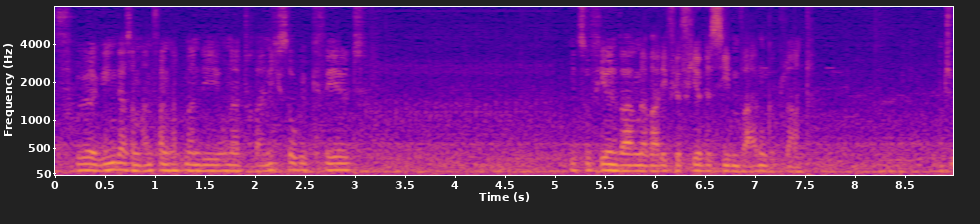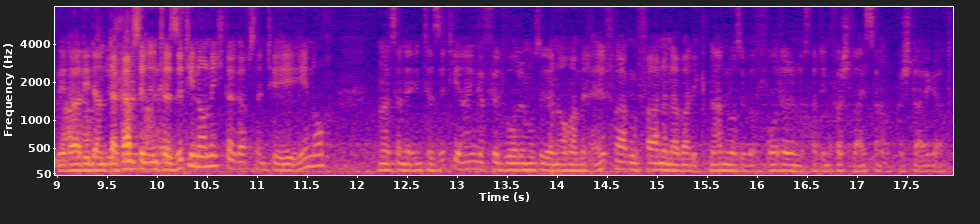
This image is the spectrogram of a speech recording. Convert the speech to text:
Früher ging das, am Anfang hat man die 103 nicht so gequält. Mit zu vielen Wagen, da war die für vier bis sieben Wagen geplant. Und später Ja, hat die dann, sie da die gab es den Intercity noch nicht, da gab es den TEE noch. Und als dann der Intercity eingeführt wurde, musste ich dann auch mal mit elf Wagen fahren und da war die gnadenlos überfordert und das hat den Verschleiß dann auch gesteigert.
